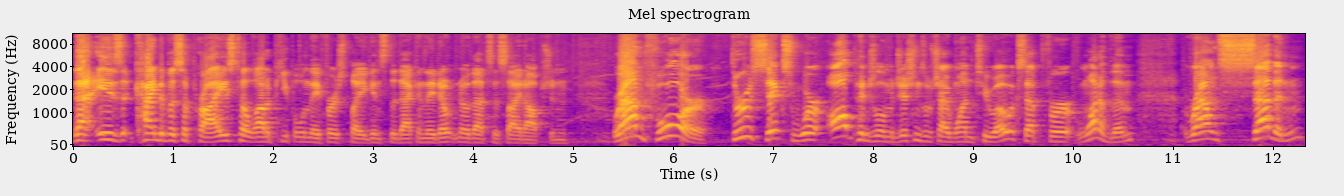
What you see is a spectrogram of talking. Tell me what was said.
that is kind of a surprise to a lot of people when they first play against the deck and they don't know that's a side option. Round 4! through six were all Pendulum Magicians, which I won 2-0, except for one of them. Round seven,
